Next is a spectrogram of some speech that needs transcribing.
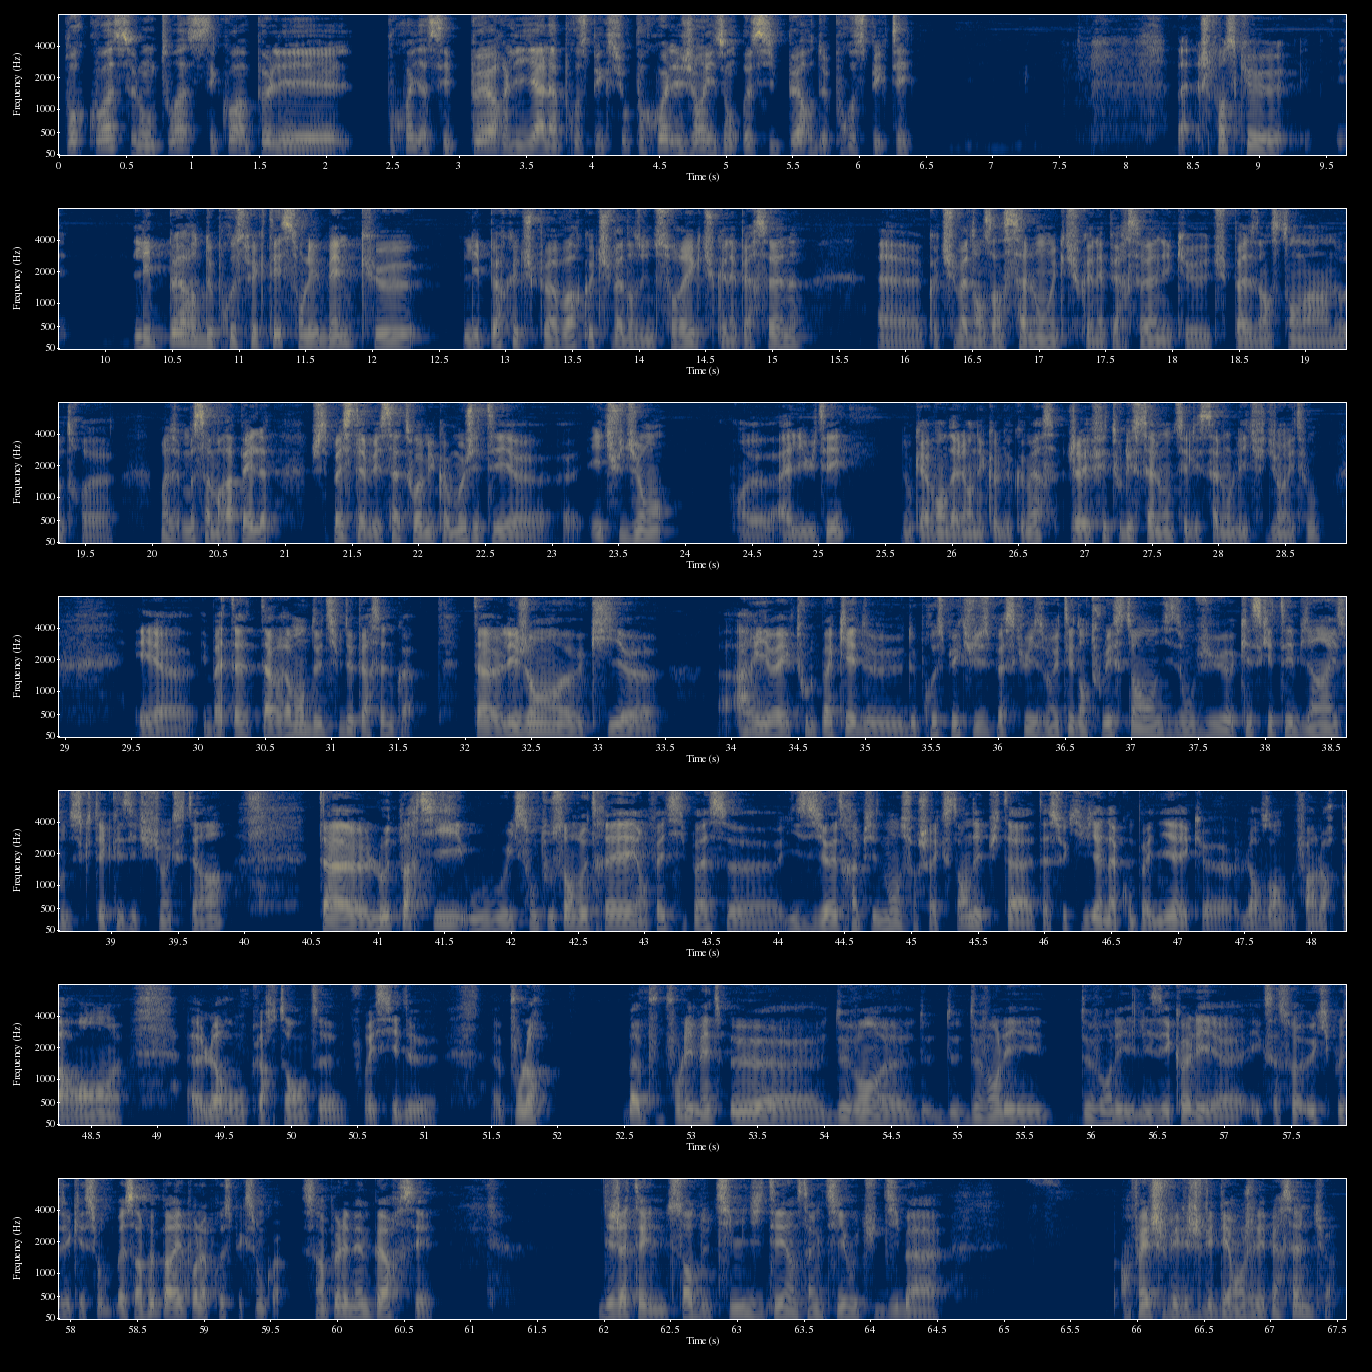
pourquoi, selon toi, c'est quoi un peu les, pourquoi il y a ces peurs liées à la prospection? Pourquoi les gens, ils ont aussi peur de prospecter? Bah, Je pense que les peurs de prospecter sont les mêmes que les peurs que tu peux avoir que tu vas dans une soirée et que tu connais personne, euh, que tu vas dans un salon et que tu connais personne et que tu passes d'un stand à un autre. Euh. Moi, ça me rappelle, je sais pas si tu avais ça toi, mais comme moi j'étais euh, étudiant à l'IUT, donc avant d'aller en école de commerce, j'avais fait tous les salons, tu sais, les salons de l'étudiant et tout. Et, euh, bah t'as as vraiment deux types de personnes quoi. T'as euh, les gens euh, qui euh, arrivent avec tout le paquet de, de prospectus parce qu'ils ont été dans tous les stands, ils ont vu qu'est-ce qui était bien, ils ont discuté avec les étudiants, etc. T'as l'autre partie où ils sont tous en retrait et en fait ils passent, euh, ils ziotent rapidement sur chaque stand. Et puis t'as as ceux qui viennent accompagner avec leurs, enfin leurs parents, leurs oncles, leurs tantes pour essayer de, pour leur, bah, pour, pour, les mettre eux devant, de, devant les devant les, écoles euh, et, que ça soit eux qui posent les questions, bah, c'est un peu pareil pour la prospection, quoi. C'est un peu les mêmes peurs. C'est déjà tu as une sorte de timidité instinctive où tu te dis bah en fait je vais je vais déranger les personnes, tu vois.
